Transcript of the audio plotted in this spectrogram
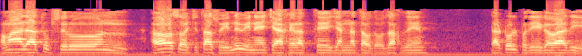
وما لا تبصرون هغه سوچ تاسو یې نه وینئ چې آخرت ته جنت او دوزخ ده دا ټول په دې گواهی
